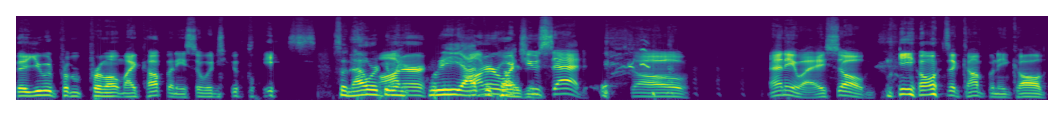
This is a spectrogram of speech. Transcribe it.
that you would prom- promote my company. So would you please So now we're doing Honor- free honor what you said? So anyway, so he owns a company called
